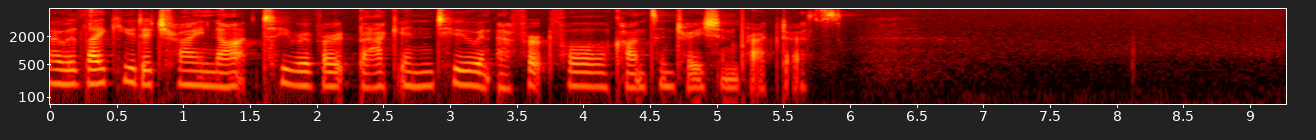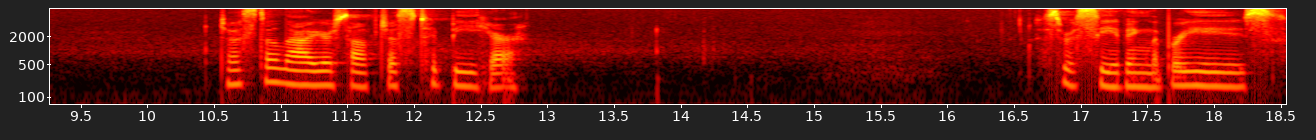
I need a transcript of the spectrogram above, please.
I would like you to try not to revert back into an effortful concentration practice. Just allow yourself just to be here. Just receiving the breeze.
